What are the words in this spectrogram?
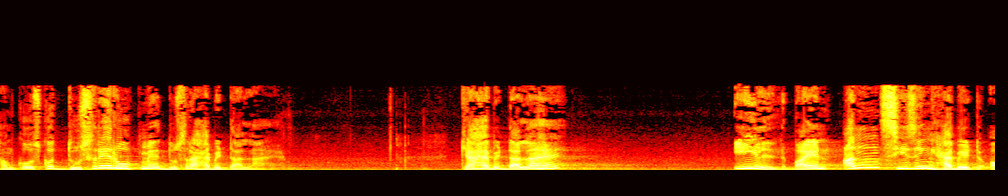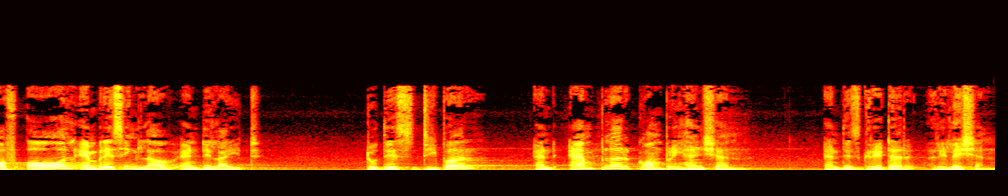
हमको उसको दूसरे रूप में दूसरा हैबिट डालना है। क्या हैबिट डालना है? Yield by an unceasing habit of all embracing love and delight to this deeper and ampler comprehension and this greater relation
